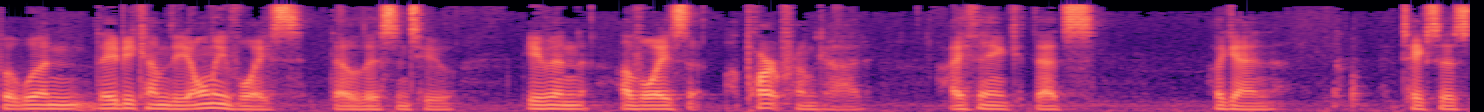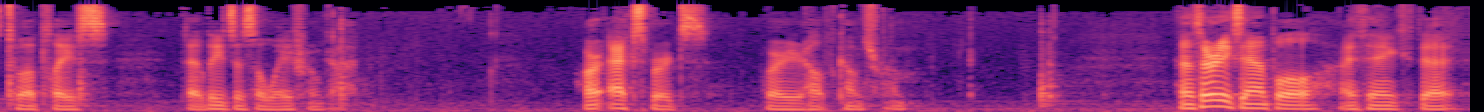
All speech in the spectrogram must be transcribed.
but when they become the only voice that we listen to, even a voice apart from God, I think that's, again, takes us to a place that leads us away from God. Are experts where your help comes from. And the third example I think that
